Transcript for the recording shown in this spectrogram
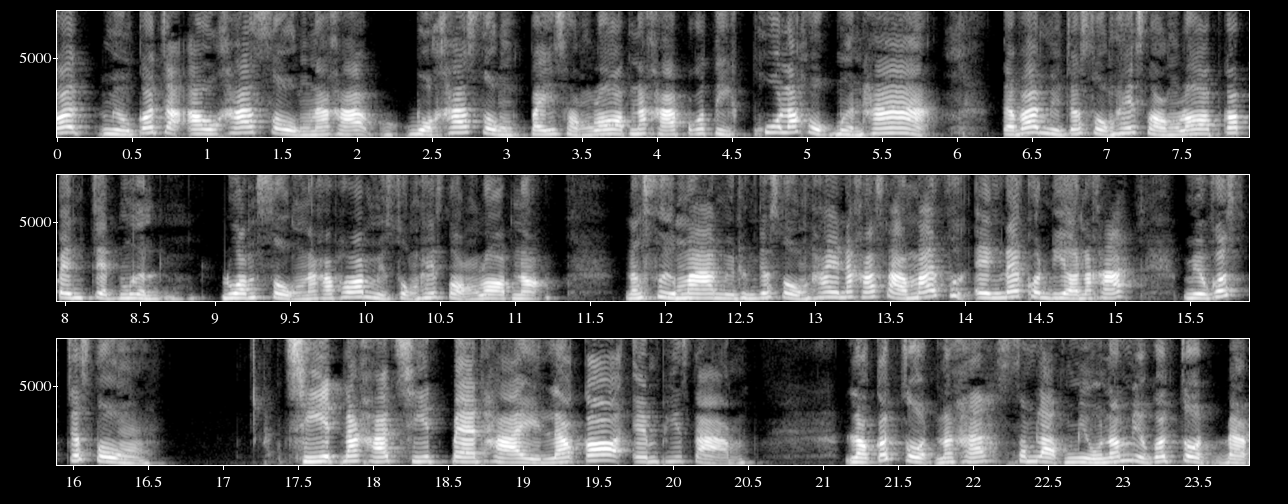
ก็หมิวก็จะเอาค่าส่งนะคะ บวกค่าส่งไปสองรอบนะคะ ปกติคู่ละหกหมื่นห้า แต่ว่าหมิวจะส่งให้สองรอบก็เป็นเจ็ดหมื่นรวมส่งนะคะ เพราะว่าหมิวส่งให้สองรอบเนาะหนังสือมาหมิวถึงจะส่งให้นะคะ สามารถฝึกเองได้คนเดียวนะคะหมิวก็จะส่งชีตนะคะชีตแปลไทยแล้วก็ MP3 เราก็จดนะคะสำหรับหมิวนะหมิวก็จดแบบ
